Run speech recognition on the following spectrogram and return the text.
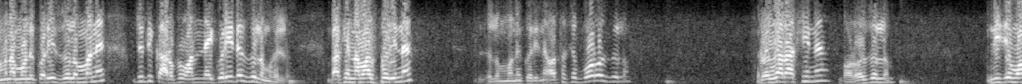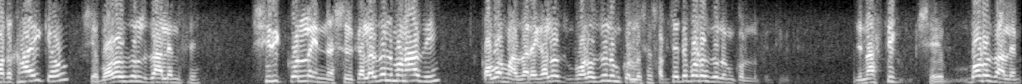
আমরা মনে করি জুলম মানে যদি কারোর উপর অন্যায় করি, এটা জুলম হইল। বাকি নামাজ পড়ি না। জুলুম মনে করি না, অথচ বড় জুলুম। রোজা রাখি না, বড় জুলুম। নিজে মদ খাই কেউ, সে বড় জুল জালেম সে। শিরিক করল, ইন্না শিরক আলা জুলমুন কবর মাজারে গেল, বড় জুলুম করল, সে সবচেয়ে বড় জুলুম করল পৃথিবীতে। যে নাস্তিক, সে বড় জালেম।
